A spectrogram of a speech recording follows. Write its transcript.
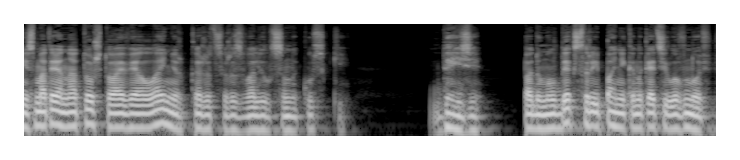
несмотря на то, что авиалайнер, кажется, развалился на куски. «Дейзи», – подумал Декстер, и паника накатила вновь.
